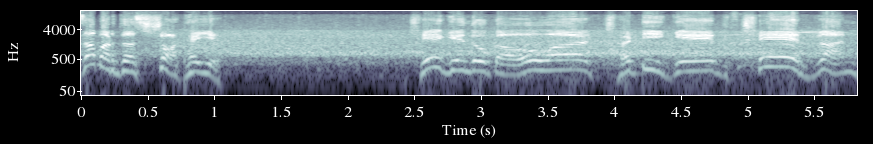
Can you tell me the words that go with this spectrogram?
ज़बरदस्त शॉट है ये। छह गेंदों का ओवर छठी गेंद, छह रन।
